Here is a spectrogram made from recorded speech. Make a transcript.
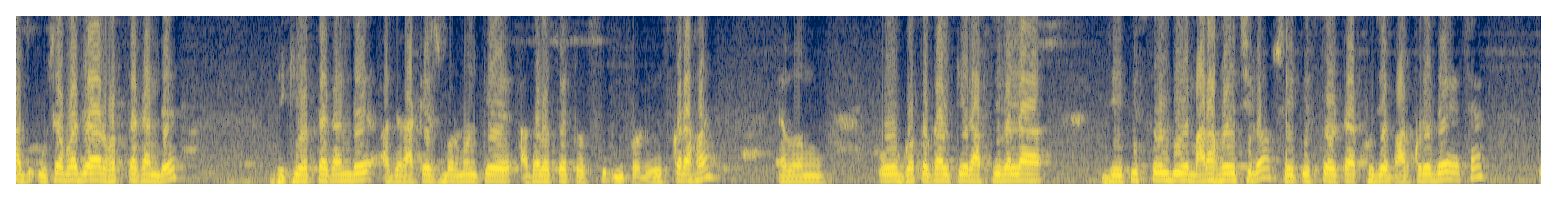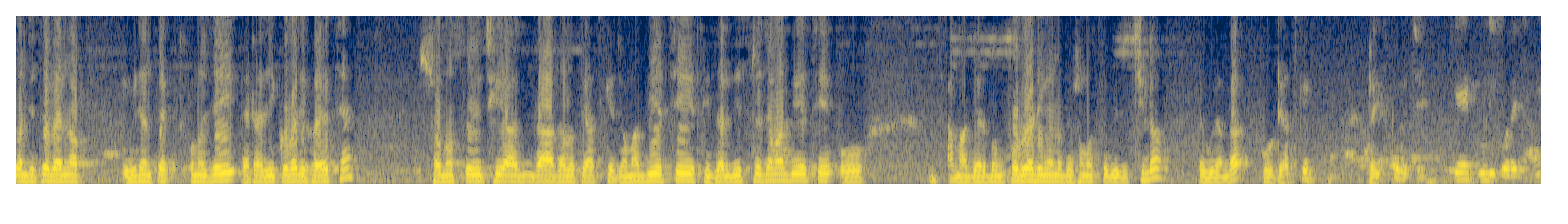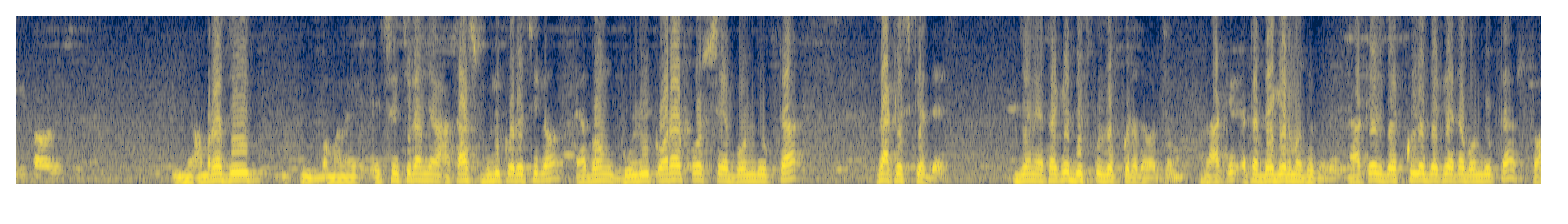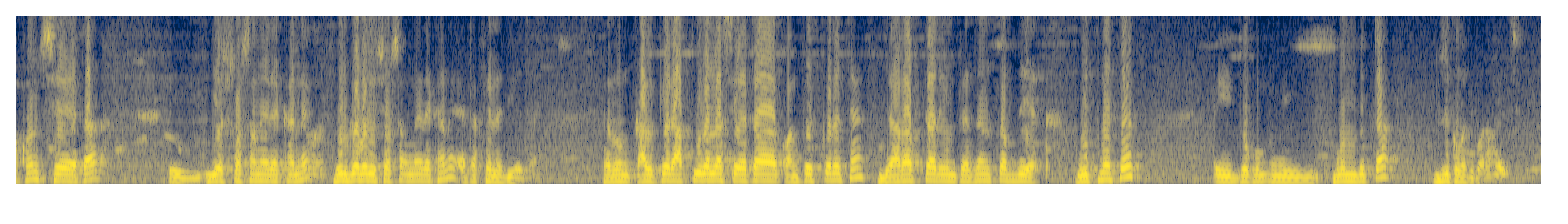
আজ উষাবাজার হত্যাকাণ্ডে, ভিকি হত্যাকাণ্ডে আজ রাকেশ বর্মনকে আদালতে প্রডিউস করা হয় এবং ও গতকালকে রাত্রিবেলা যে পিস্তল দিয়ে মারা হয়েছিল, সেই পিস্তলটা খুঁজে বার করে দিয়েছে। Twenty seven of evidence act অনুযায়ী এটা রিকভারি হয়েছে। সমস্ত কিছু আমরা আদালতে আজকে জমা দিয়েছি সিজার লিস্টও জমা দিয়েছি ও আমাদের এবং ফরওয়ার্ডিং এর মধ্যে সমস্ত কিছু ছিল, এগুলো আমরা কোর্টে আজকে প্রেস করেছি। কে গুলি করেছে কি পাওয়া গেছে? আমরা যে মানে এসেছিলাম যে আকাশ গুলি করেছিল এবং গুলি করার পর সে বন্দুকটা রাকেশকে দেয়। যেন এটাকে ডিসপোজ অফ করে দেওয়ার জন্য। রাকেশ এটা ব্যাগের মধ্যে করে। রাকেশ ব্যাগ খুলে দেখে এটা বন্দুকটা তখন সে এটা ইয়ে শ্মশানের এখানে দুর্গাবাড়ি শ্মশানের এখানে এটা ফেলে দিয়ে যায়। এবং কালকে রাত্রিবেলা সে এটা কনফেস করেছে যার after in presence of the witnesses এই ডকুমেন্ট এই বন্দুকটা রিকভারি করা হয়েছে।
